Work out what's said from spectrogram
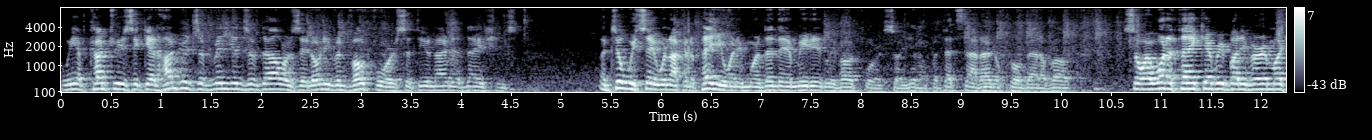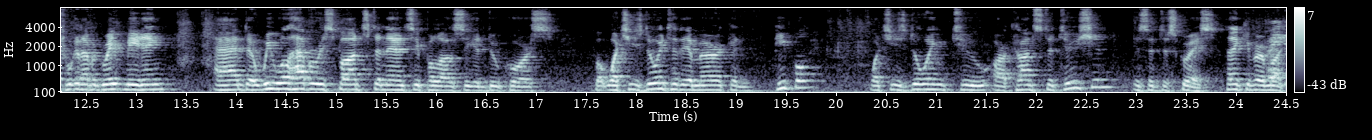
We have countries that get hundreds of millions of dollars. They don't even vote for us at the United Nations. Until we say we're not going to pay you anymore, then they immediately vote for us. So, you know, but that's not, I don't call that a vote. So I want to thank everybody very much. We're going to have a great meeting. And uh, we will have a response to Nancy Pelosi in due course. But what she's doing to the American people, what she's doing to our Constitution is a disgrace. Thank you very much.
